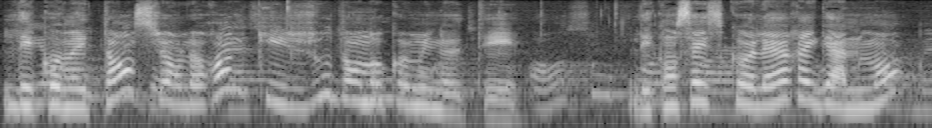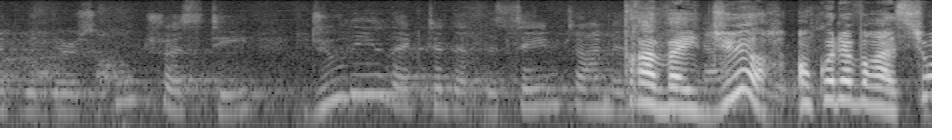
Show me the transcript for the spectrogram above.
les commettants sur le rôle qu'ils jouent dans nos communautés. Les conseils scolaires également travaillent dur en collaboration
